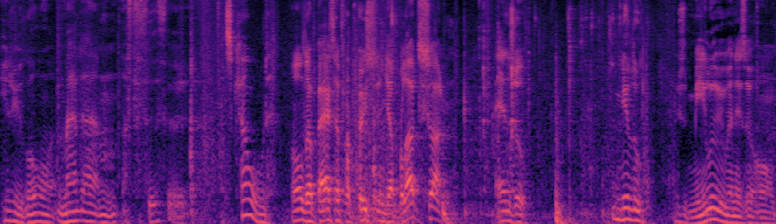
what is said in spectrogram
Here you go, Madame Fufu. It's cold. All the better for boosting your blood, son. Enzo, Milu. who's Milu when he's at home?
